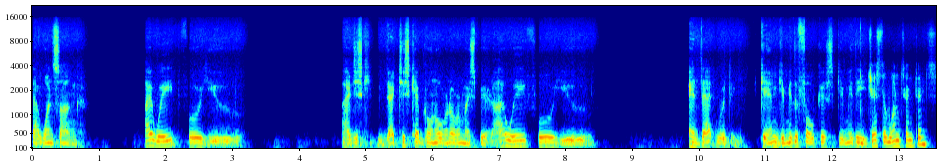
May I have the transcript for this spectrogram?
that one song, I wait for you. I just that just kept going over and over in my spirit. I wait for you, and that would again give me the focus, give me the. Just the one sentence?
